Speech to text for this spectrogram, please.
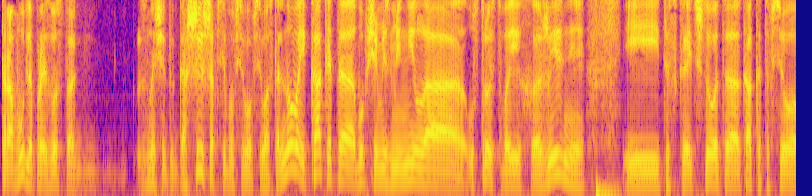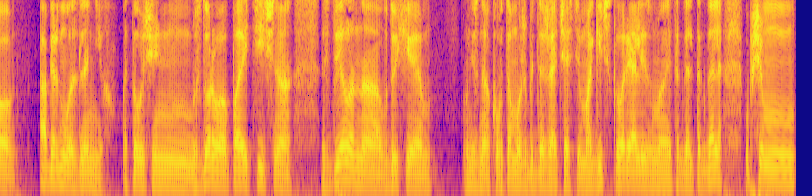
траву для производства значит, гашиша, всего-всего-всего остального, и как это, в общем, изменило устройство их жизни, и, так сказать, что это, как это все обернулось для них. Это очень здорово, поэтично сделано в духе ну, не знаю, какого-то, может быть, даже отчасти магического реализма и так далее, так далее. В общем,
